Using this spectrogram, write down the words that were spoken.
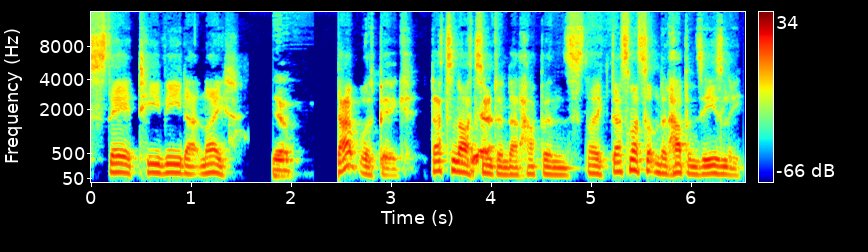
State TV that night. Yeah. That was big. That's not yeah. something that happens like that's not something that happens easily.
